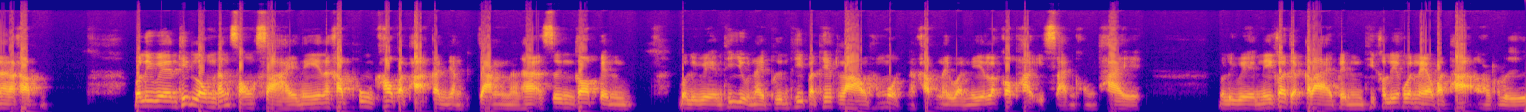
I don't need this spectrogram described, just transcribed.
นะครับ บริเวณที่ลมทั้งสองสายนี้นะครับ พุ่งเข้าปะทะกันอย่างจังนะฮะซึ่งก็เป็น บริเวณที่อยู่ในพื้นที่ประเทศลาวทั้งหมดนะครับ ในวันนี้แล้วก็ภาคอีสานของไทย บริเวณนี้ก็จะกลายเป็นที่เขาเรียกว่าแนวปะทะหรือ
